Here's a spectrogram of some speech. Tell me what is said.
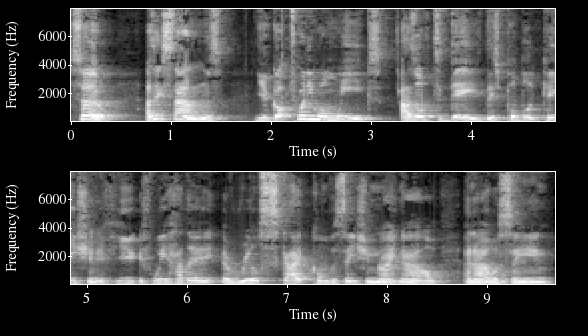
So, as it stands, you've got 21 weeks as of today. This publication, if you if we had a, a real Skype conversation right now, and I was saying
